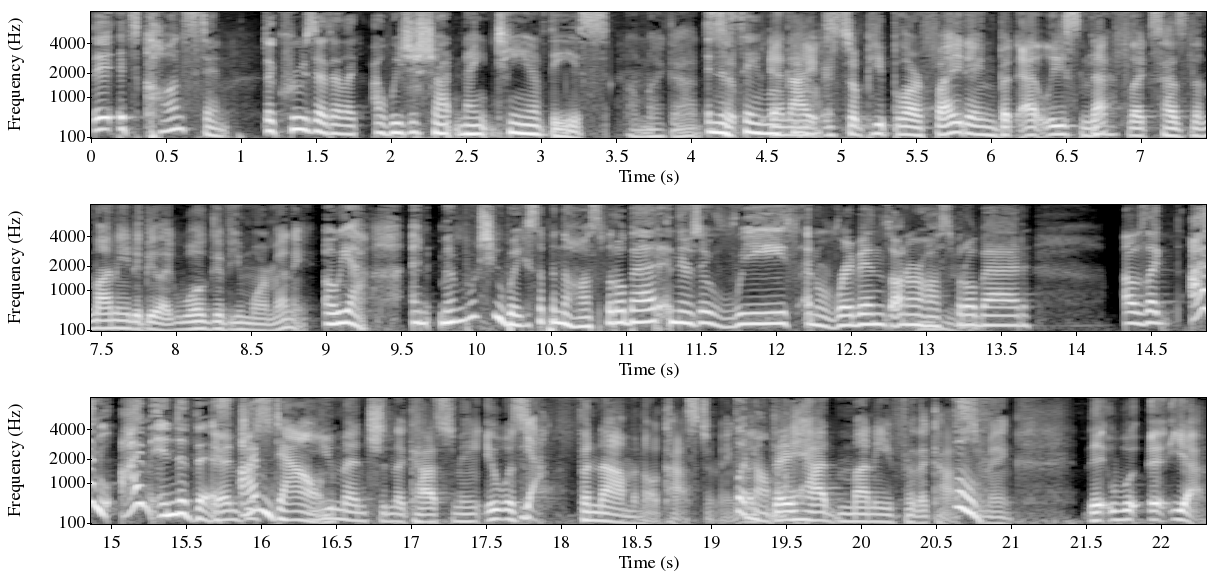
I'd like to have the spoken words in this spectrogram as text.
it, it's constant. The crews there, they're like, oh, we just shot 19 of these. Oh my god! In the So- same and I so people are fighting, but at least Netflix has the money to be like, we'll give you more money. Oh yeah, and remember when she wakes up in the hospital bed and there's a wreath and ribbons on her mm-hmm. hospital bed? I was like, I, I'm into this. And I'm down. You mentioned the costuming; it was Yeah. phenomenal costuming. Phenomenal. Like they had money for the costuming. W- uh, yeah,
